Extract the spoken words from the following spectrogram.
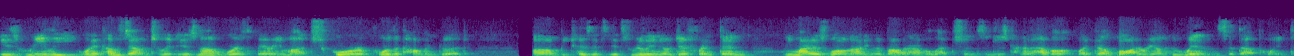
is really, when it comes down to it, is not worth very much for, for the common good. Um, because it's, it's really no different than we might as well not even bother have elections and just kind of have a like a lottery on who wins at that point.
